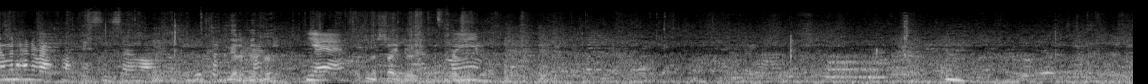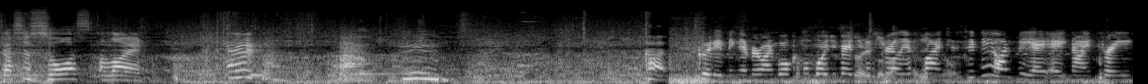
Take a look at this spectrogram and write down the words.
I haven't had a wrap like this in so long. You got a member? I Yeah, was gonna say, dude. lamb. Mm. Just the sauce alone. Cut. Good evening, everyone. Welcome aboard your Virgin Australia flight to Sydney on VA893.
